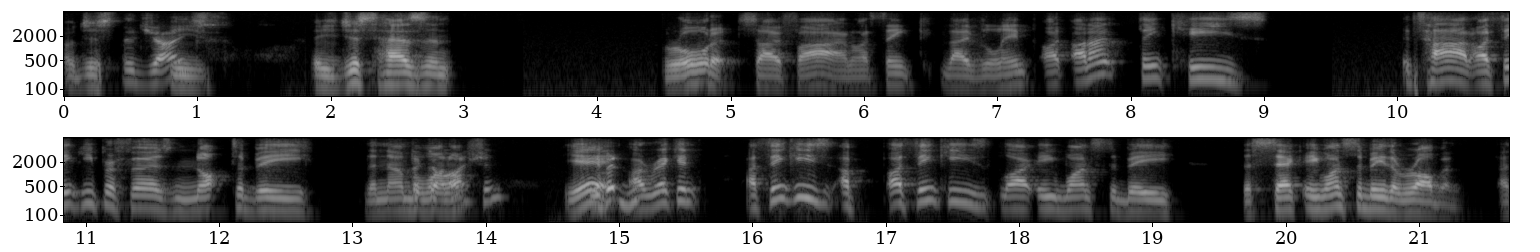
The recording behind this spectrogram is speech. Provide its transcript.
I just the jokes. he's- he just hasn't brought it so far, and I think they've lent. I, I don't think he's. It's hard. I think he prefers not to be the number The one option. Yeah, Yeah, but- I reckon. I think he's. A, I think he's like he wants to be the sec. He wants to be the Robin. I,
